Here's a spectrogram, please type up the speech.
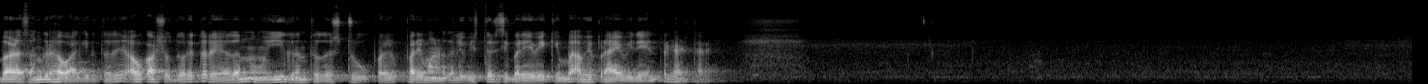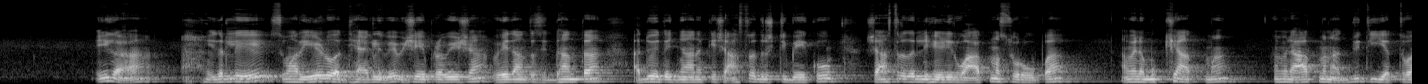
ಬಹಳ ಸಂಗ್ರಹವಾಗಿರುತ್ತದೆ. ಅವಕಾಶ ದೊರೆತರೆ ಅದನ್ನು ಈ ಗ್ರಂಥದಷ್ಟು ಪರಿಮಾಣದಲ್ಲಿ ವಿಸ್ತರಿಸಿ ಬರೆಯಬೇಕೆಂಬ ಅಭಿಪ್ರಾಯವಿದೆ ಅಂತ ಹೇಳ್ತಾರೆ. ಈಗ ಇದರಲ್ಲಿ ಸುಮಾರು ಏಳು ಅಧ್ಯಾಯಗಳಿವೆ. ವಿಷಯ, ಪ್ರವೇಶ, ವೇದಾಂತ, ಸಿದ್ಧಾಂತ, ಅದ್ವೈತ ಜ್ಞಾನಕ್ಕೆ ಶಾಸ್ತ್ರದೃಷ್ಟಿ ಬೇಕು. ಶಾಸ್ತ್ರದಲ್ಲಿ ಹೇಳಿರುವ ಆತ್ಮಸ್ವರೂಪ, ಆಮೇಲೆ ಮುಖ್ಯ ಆತ್ಮ, ಆಮೇಲೆ ಆತ್ಮನ ಅದ್ವಿತೀಯತ್ವ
